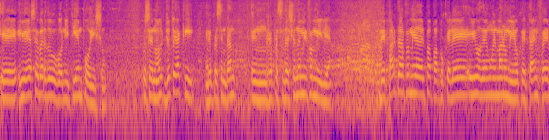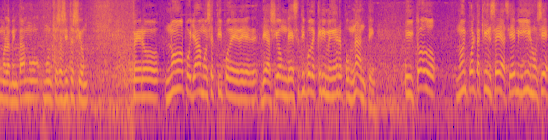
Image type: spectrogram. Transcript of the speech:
eh, y ese verdugo ni tiempo hizo. Entonces, yo estoy aquí en, en representación de mi familia, de parte de la familia del papá, porque él es hijo de un hermano mío que está enfermo, lamentamos mucho esa situación, pero no apoyamos ese tipo de, de- de acción, de ese tipo de crimen, es repugnante. Y todo, no importa quién sea, si es mi hijo, si es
